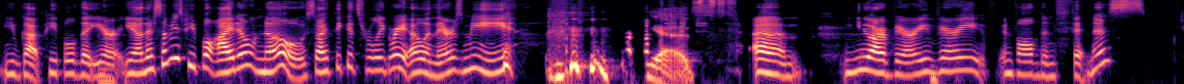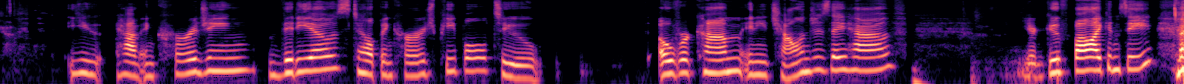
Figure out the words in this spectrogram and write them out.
You've got people that you're, you know, there's some of these people I don't know. So I think it's really great. Oh, and there's me. yes. Um, you are very, very involved in fitness. You have encouraging videos to help encourage people to overcome any challenges they have. Your goofball, I can see.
